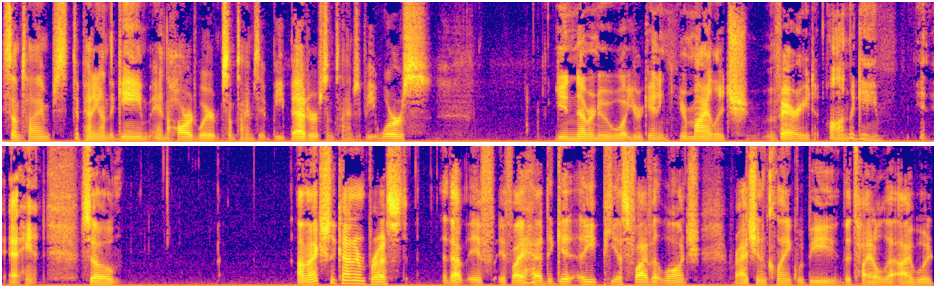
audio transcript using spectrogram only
Sometimes, depending on the game and the hardware, sometimes it'd be better, sometimes it'd be worse. You never knew what you were getting. Your mileage varied on the game eh, at hand. So I'm actually kind of impressed that if if I had to get a PS5 at launch, Ratchet and Clank would be the title that I would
